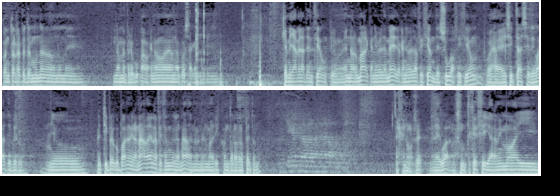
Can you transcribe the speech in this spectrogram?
con todo el respeto del mundo no, me, no me preocupa, que no es una cosa que me, que me llame la atención. Que es normal que a nivel de medios, que a nivel de afición, de su afición, pues exista ese debate, pero yo estoy preocupado en el Granada, en la afición de Granada, no en el Madrid, con todo el respeto. ¿no? Es que no lo sé, me da igual. que decir, ahora mismo hay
